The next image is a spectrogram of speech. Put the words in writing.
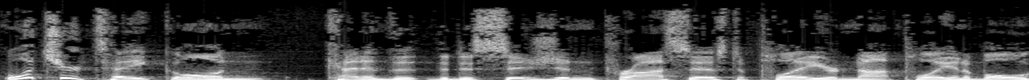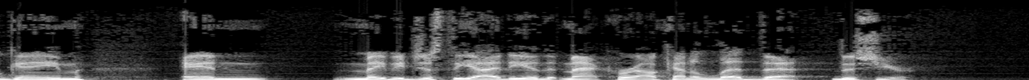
What's your take on kind of the, the decision process to play or not play in a bowl game and maybe just the idea that Matt Corral kind of led that this year?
